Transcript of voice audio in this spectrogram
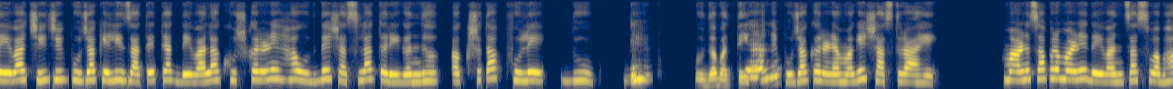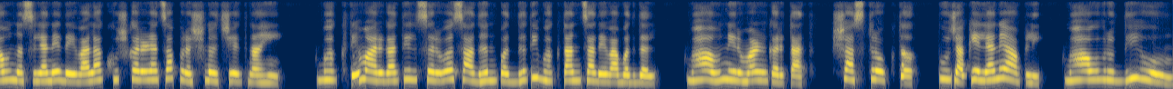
देवाची जी पूजा केली जाते त्यात देवाला खुश करणे हा उद्देश असला तरी गंध अक्षता फुले धूप उदबत्ती पूजा करण्यामागे शास्त्र आहे. माणसाप्रमाणे देवांचा स्वभाव नसल्याने देवाला खुश करण्याचा प्रश्नच येत नाही. भक्ती मार्गातील सर्व साधन पद्धती भक्तांचा देवाबद्दल भाव निर्माण करतात. शास्त्रोक्त पूजा केल्याने आपली भाववृद्धी होऊन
